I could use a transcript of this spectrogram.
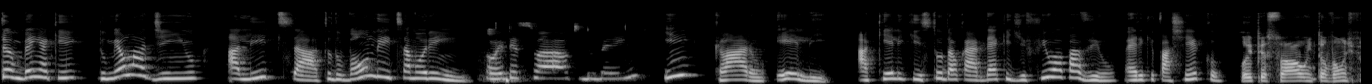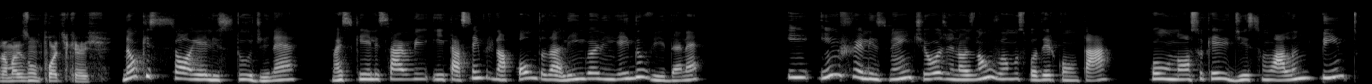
Também aqui do meu ladinho, a Litsa. Tudo bom, Litsa Morim? Oi, pessoal, tudo bem? E, claro, ele, aquele que estuda o Kardec de fio a pavio, Eric Pacheco. Oi, pessoal, então vamos para mais um podcast. Não que só ele estude, né? Mas que ele sabe e tá sempre na ponta da língua, ninguém duvida, né? E, infelizmente, hoje nós não vamos poder contar com o nosso queridíssimo Alan Pinto,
